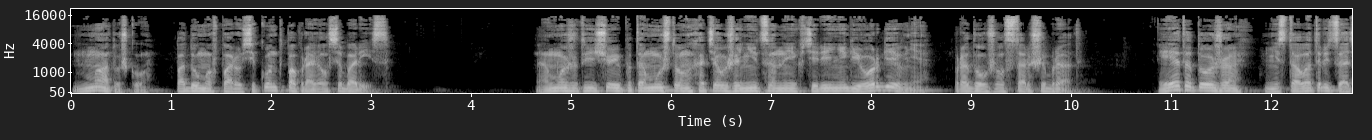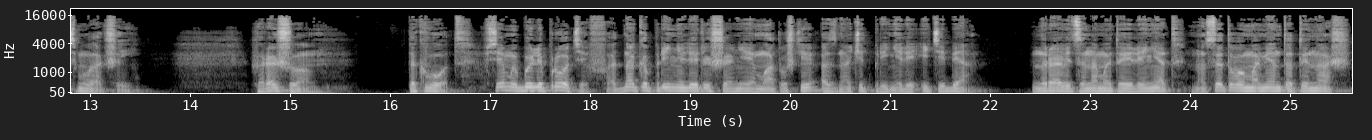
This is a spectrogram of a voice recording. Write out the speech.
«Матушку», – подумав пару секунд, поправился Борис. «А может, еще и потому, что он хотел жениться на Екатерине Георгиевне?» – продолжил старший брат. И это тоже не стал отрицать младший. «Хорошо. Так вот, все мы были против, однако приняли решение матушки, а значит, приняли и тебя. Нравится нам это или нет, но с этого момента ты наш,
